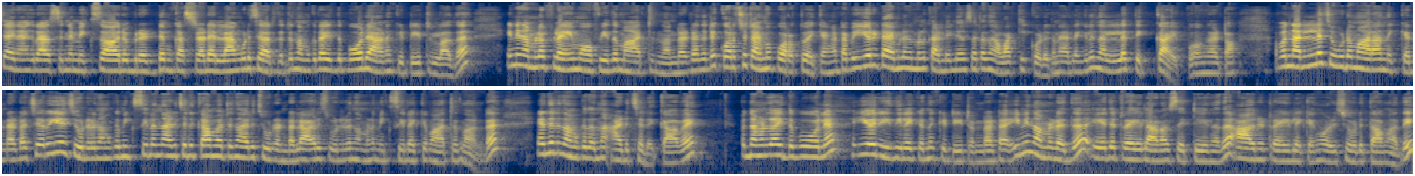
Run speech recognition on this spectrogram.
ചൈന ഗ്രാസിന്റെ മിക്സ് ആ ഒരു ബ്രെഡും കസ്റ്റർഡ് എല്ലാം കൂടി ചേർത്തിട്ട് നമുക്ക് ഇതുപോലെയാണ് കിട്ടിയിട്ടുള്ളത്. ഇനി നമ്മൾ ഫ്ലെയിം ഓഫ് ചെയ്ത് മാറ്റുന്നുണ്ട് കേട്ടോ. എന്നിട്ട് കുറച്ച് ടൈം പുറത്ത് വയ്ക്കാം കേട്ടോ. അപ്പോൾ ഈ ഒരു ടൈമിൽ നമ്മൾ കണ്ടിന്യൂസ് ആയിട്ട് ഇളക്കി കൊടുക്കണം. അല്ലെങ്കിൽ നല്ല തിക്കായി പോകും കേട്ടോ. അപ്പോൾ നല്ല ചൂട് മാറാൻ നിൽക്കണ്ട കേട്ടോ. ചെറിയ ചൂടിൽ നമുക്ക് മിക്സിയിലൊന്ന് അടിച്ചെടുക്കാൻ പറ്റുന്ന ആ ഒരു ചൂടുണ്ടല്ലോ. ആ ഒരു ചൂടിൽ നമ്മൾ മിക്സിയിലേക്ക് മാറ്റുന്നുണ്ട്. എന്നിട്ട് നമുക്കിതൊന്ന് അടിച്ചെടുക്കാവേ. അപ്പം നമ്മളിത് ഇതുപോലെ ഈ ഒരു രീതിയിലേക്കൊന്ന് കിട്ടിയിട്ടുണ്ട് കേട്ടോ. ഇനി നമ്മളിത് ഏത് ട്രെയിലാണോ സെറ്റ് ചെയ്യുന്നത് ആ ഒരു ട്രെയിലേക്ക് അങ്ങ് ഒഴിച്ചു കൊടുത്താൽ മതി.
